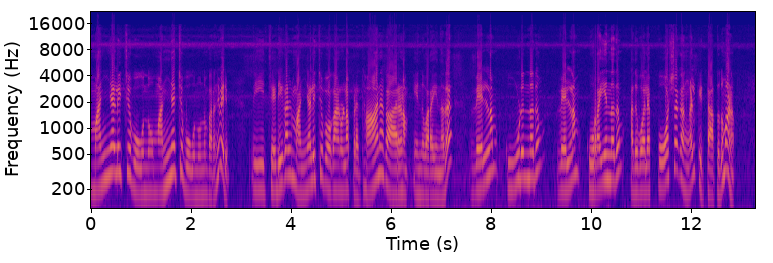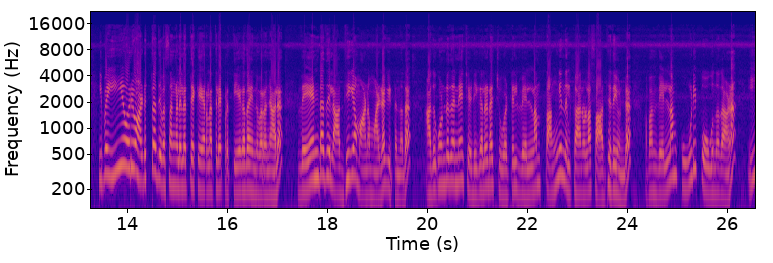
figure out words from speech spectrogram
മഞ്ഞളിച്ചു പോകുന്നു മഞ്ഞച്ചു പോകുന്നു എന്നും പറഞ്ഞു വരും. ഈ ചെടികൾ മഞ്ഞളിച്ചു പോകാനുള്ള പ്രധാന കാരണം എന്ന് പറയുന്നത് വെള്ളം കൂടുന്നതും വെള്ളം കുറയുന്നതും അതുപോലെ പോഷകങ്ങൾ കിട്ടാത്തതുമാണ്. ഇപ്പോൾ ഈ ഒരു അടുത്ത ദിവസങ്ങളിലത്തെ കേരളത്തിലെ പ്രത്യേകത എന്ന് പറഞ്ഞാൽ വേണ്ടതിലധികമാണ് മഴ കിട്ടുന്നത്. അതുകൊണ്ട് തന്നെ ചെടികളുടെ ചുവട്ടിൽ വെള്ളം തങ്ങി നിൽക്കാനുള്ള സാധ്യതയുണ്ട്. അപ്പം വെള്ളം കൂടിപ്പോകുന്നതാണ് ഈ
